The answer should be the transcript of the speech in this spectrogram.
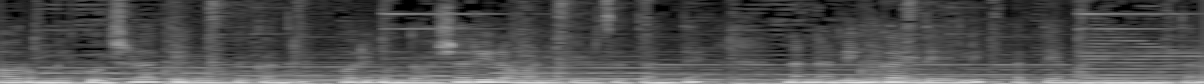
ಅವರೊಮ್ಮೆ ಗುಜರಾತಿಗೆ ಹೋಗ್ಬೇಕಾದ್ರೆ ಅವರಿಗೊಂದು ಅಶರೀರವಾಣಿ ಕೇಳಿಸುತ್ತಂತೆ. ನನ್ನ ಲಿಂಗ ಇದೆ ಇಲ್ಲಿ, ಪತ್ತೆ ಮಾಡಿ ಅನ್ನೋ ಥರ.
